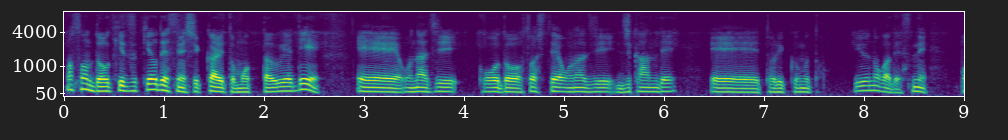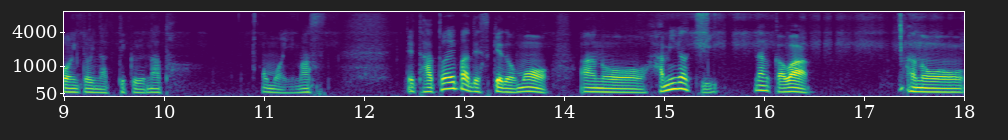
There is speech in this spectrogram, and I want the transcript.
まあ、その動機づけをですね、しっかりと持った上で、えー、同じ行動、そして同じ時間で、えー、取り組むというのがですね、ポイントになってくるなと思います。で、例えばですけども、あの、歯磨きなんかは、あの、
